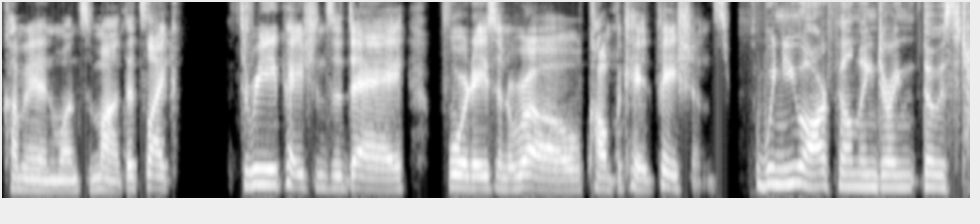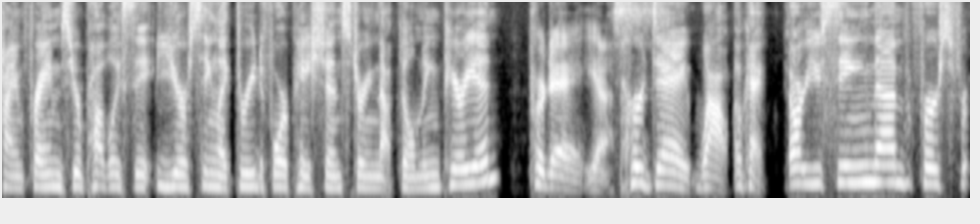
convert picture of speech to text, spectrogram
come in once a month. It's like three patients a day, four days in a row, complicated patients. When you are filming during those time frames, you're probably see, you're seeing like three to four patients during that filming period Per day, yes. per day. Wow. Okay. Are you seeing them first for,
